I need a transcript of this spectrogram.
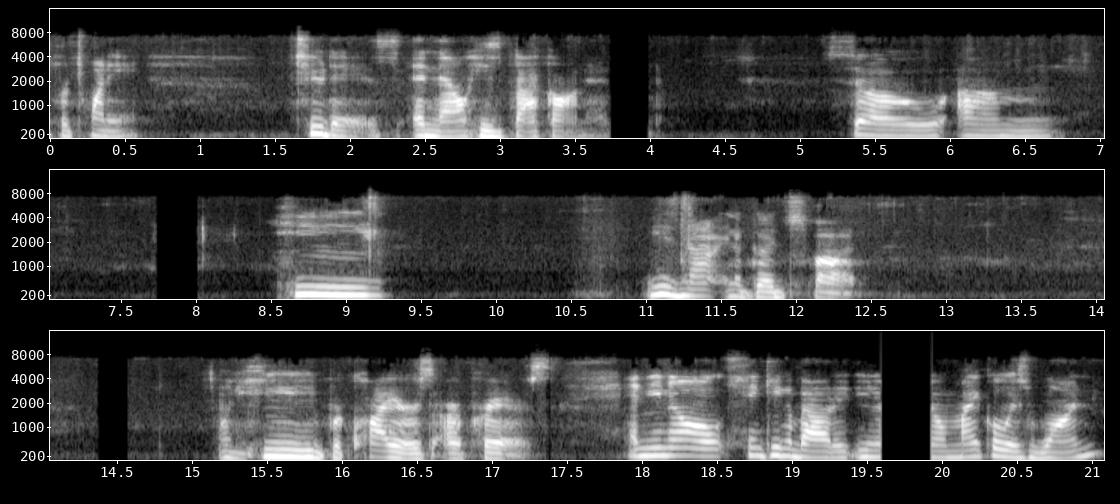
for 22 days and now he's back on it. So, um, he he's not in a good spot. And he requires our prayers. And you know, thinking about it, you know, Michael is one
